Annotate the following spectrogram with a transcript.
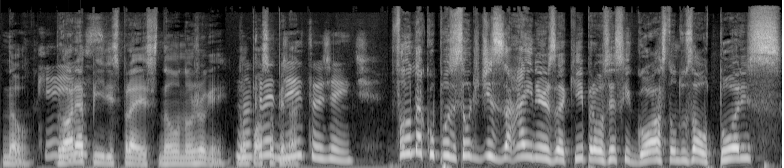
Não. Que Glória isso? Pires pra esse. Não, não joguei. Não, Não, posso opinar. acredito, gente. Falando da composição de designers aqui, pra vocês que gostam dos autores,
